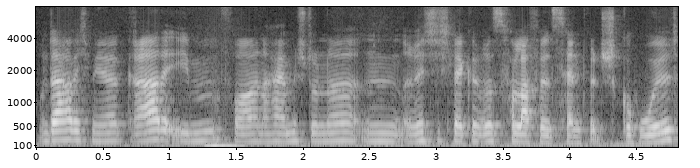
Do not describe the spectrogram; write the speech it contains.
Und da habe ich mir gerade eben vor einer halben Stunde ein richtig leckeres Falafel-Sandwich geholt.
